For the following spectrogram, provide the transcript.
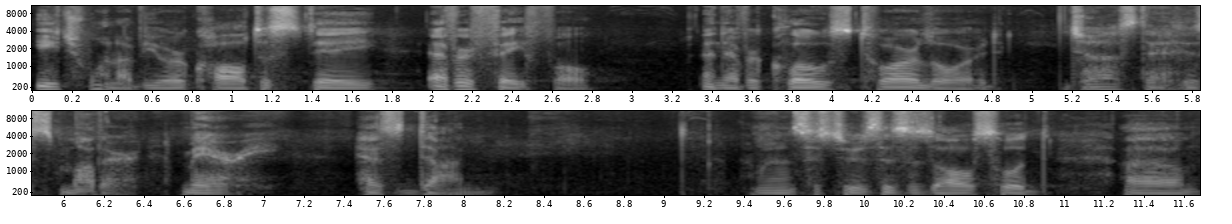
each one of you are called to stay ever faithful and ever close to our Lord, just as his mother, Mary, has done. And sisters, this is also um,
